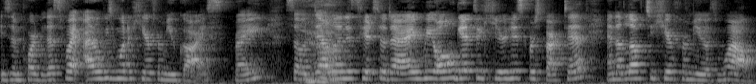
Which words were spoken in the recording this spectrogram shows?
is important. That's why I always want to hear from you guys, right? So Yeah. Delon is here today. We all get to hear his perspective, and I'd love to hear from you as well,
